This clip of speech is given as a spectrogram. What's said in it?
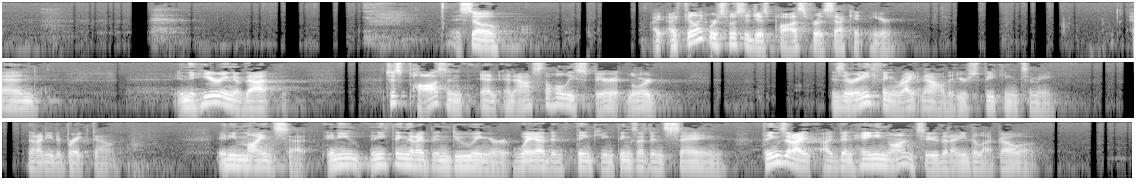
So, I, I feel like we're supposed to just pause for a second here. And in the hearing of that, just pause and, and, and ask the Holy Spirit, Lord, is there anything right now that you're speaking to me that I need to break down? Any mindset, any, anything that I've been doing or way I've been thinking, things I've been saying, things that I, I've been hanging on to that I need to let go of.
